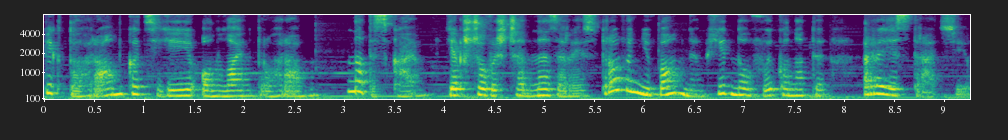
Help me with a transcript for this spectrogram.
піктограмка цієї онлайн-програми. Натискаємо. Якщо ви ще не зареєстровані, вам необхідно виконати реєстрацію.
